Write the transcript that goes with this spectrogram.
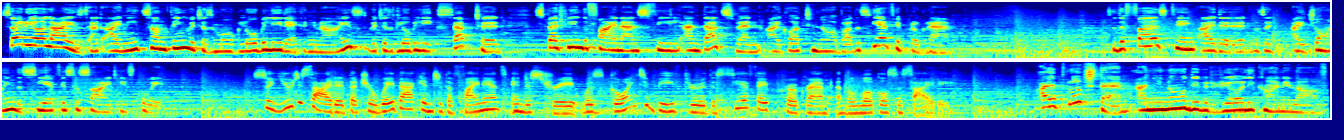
So I realized that I need something which is more globally recognized, which is globally accepted, especially in the finance field, and that's when I got to know about the CFA program. So the first thing I did was I joined the CFA Society of Kuwait. So you decided that your way back into the finance industry was going to be through the CFA program and the local society. I approached them, and you know, they were really kind enough,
